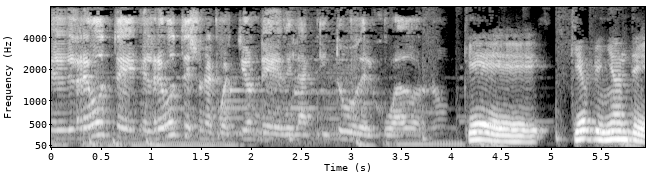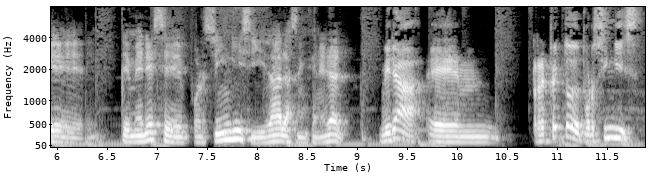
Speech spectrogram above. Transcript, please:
El rebote, el rebote es una cuestión de, de la actitud del jugador, ¿no? ¿Qué, qué opinión te, te merece Porzingis y Dallas en general? Mirá, eh, respecto de Porzingis,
